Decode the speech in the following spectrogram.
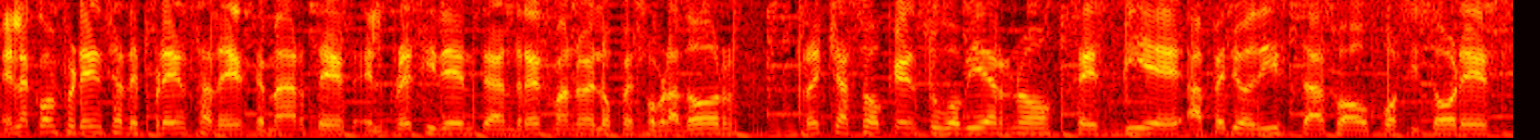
En la conferencia de prensa de este martes, el presidente Andrés Manuel López Obrador rechazó que en su gobierno se espíe a periodistas o a opositores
